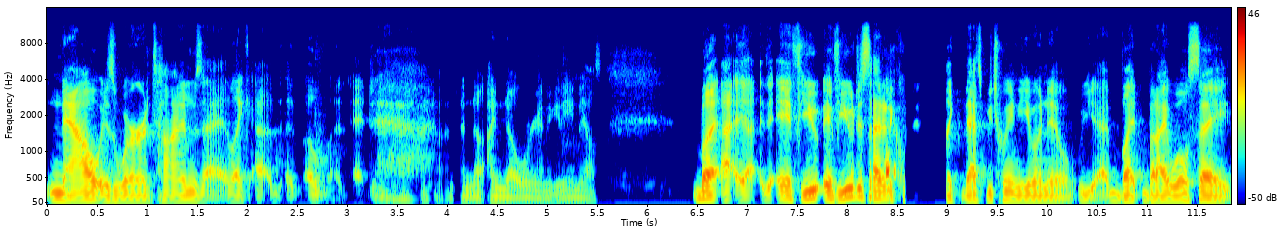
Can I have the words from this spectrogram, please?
Now is where times uh, like uh, uh, uh, I know I know we're gonna get emails, but I, if you if you decided to quit like that's between you and you. Yeah, but but i will say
